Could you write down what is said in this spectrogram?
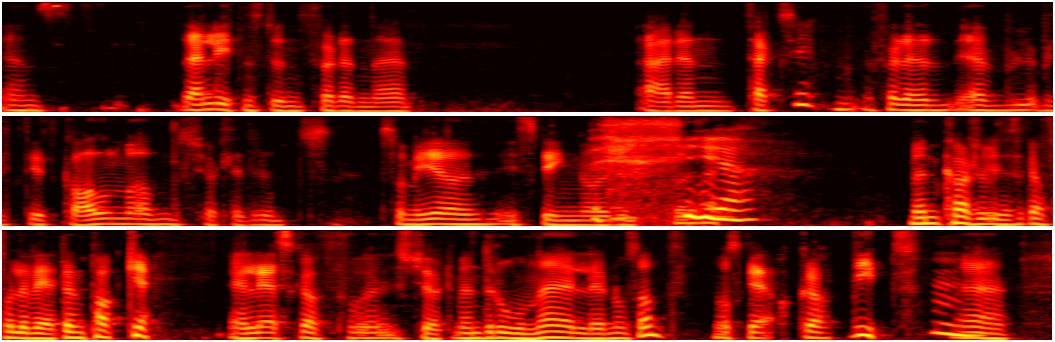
en, Det er en liten stund før denne er en taxi. For det, jeg ble blitt litt gal ha kjørt litt rundt så mye i sving og rundt. Så ja. Men kanskje hvis jeg skal få levert en pakke, eller jeg skal få kjørt med en drone eller noe sånt. Nå skal jeg akkurat dit. Mm. Eh,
